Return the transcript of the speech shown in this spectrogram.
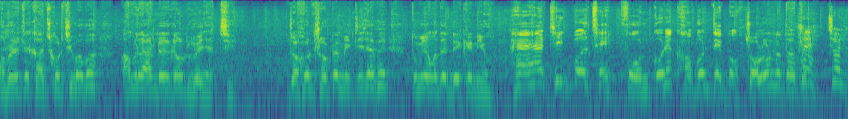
আমরা একটা কাজ করছি বাবা আমরা আন্ডারগ্রাউন্ড হয়ে যাচ্ছি। যখন সবটা মিটে যাবে তুমি আমাদের ডেকে নিও। হ্যাঁ হ্যাঁ ঠিক বলছে। ফোন করে খবর দেব। চলো না তাতে হ্যাঁ চলো।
